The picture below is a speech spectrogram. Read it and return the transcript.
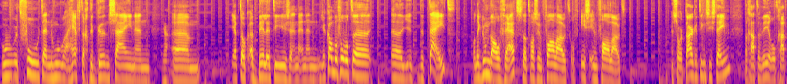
hoe het voelt en hoe heftig de guns zijn. En ja. um, je hebt ook abilities en, en, en je kan bijvoorbeeld uh, uh, de tijd, want ik noemde al VATS, dat was in Fallout, of is in Fallout, een soort targeting systeem. Dan gaat de wereld gaat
